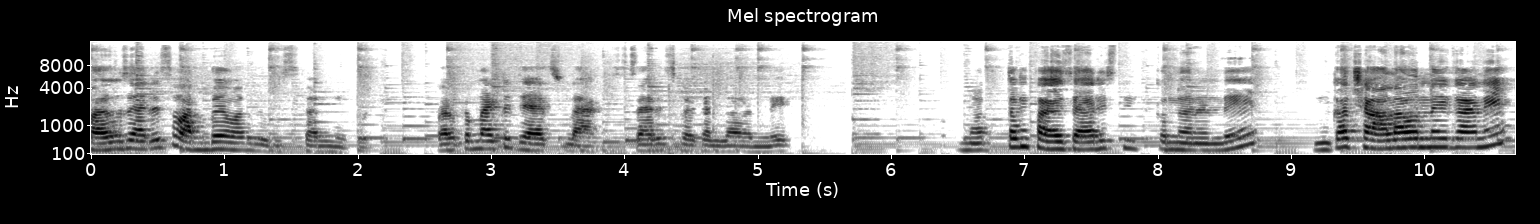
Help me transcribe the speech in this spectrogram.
Five saris one by one చూపిస్తాను మీకు. వెల్కమ్ బ్యాక్ టు జాస్ బ్లాక్ శారీస్లోకి వెళ్దామండి. మొత్తం ఫైవ్ శారీస్ తీసుకున్నానండి. ఇంకా చాలా ఉన్నాయి కానీ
